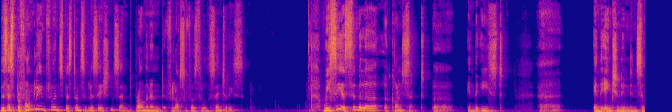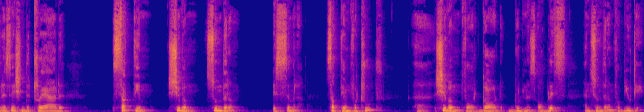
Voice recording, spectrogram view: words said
This has profoundly influenced Western civilizations and prominent philosophers through the centuries. We see a similar uh, concept uh, in the East. Uh, in the ancient Indian civilization, the triad Satyam, Shivam, Sundaram is similar. Satyam for truth, uh, Shivam for God, goodness or bliss, and Sundaram for beauty.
